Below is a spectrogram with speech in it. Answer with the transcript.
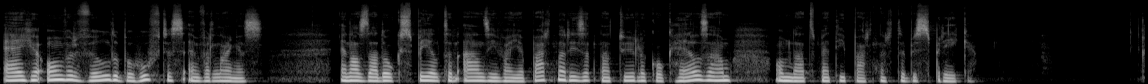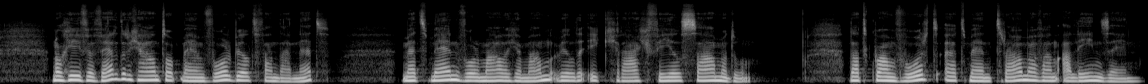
eigen onvervulde behoeftes en verlangens. En als dat ook speelt ten aanzien van je partner, is het natuurlijk ook heilzaam om dat met die partner te bespreken. Nog even verder gaand op mijn voorbeeld van daarnet. Met mijn voormalige man wilde ik graag veel samen doen. Dat kwam voort uit mijn trauma van alleen zijn.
